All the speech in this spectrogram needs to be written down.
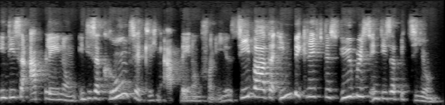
in dieser Ablehnung, in dieser grundsätzlichen Ablehnung von ihr. Sie war der Inbegriff des Übels in dieser Beziehung.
